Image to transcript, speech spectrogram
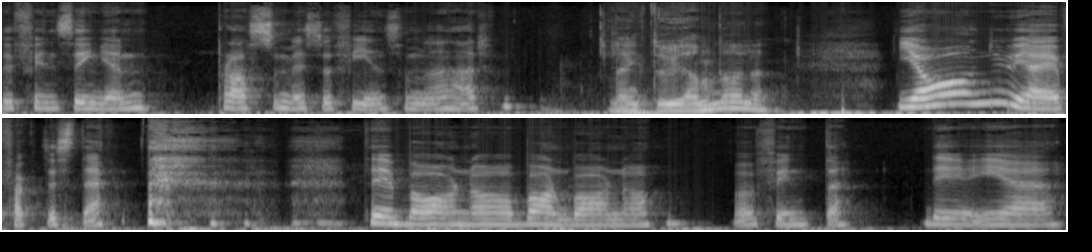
Det fins ingen plass som er så fin som den her. Lengter du hjem, da, eller? Ja, nå gjør jeg faktisk det. det er barn og barnebarn og var fint det. Det er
